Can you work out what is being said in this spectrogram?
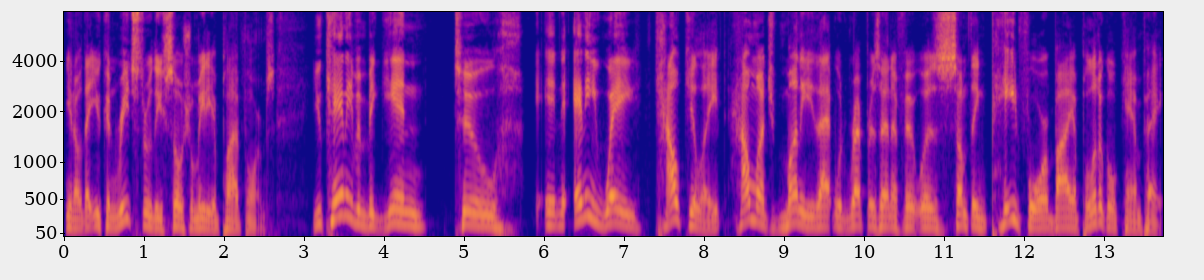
you know, that you can reach through these social media platforms. You can't even begin to, in any way, calculate how much money that would represent if it was something paid for by a political campaign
